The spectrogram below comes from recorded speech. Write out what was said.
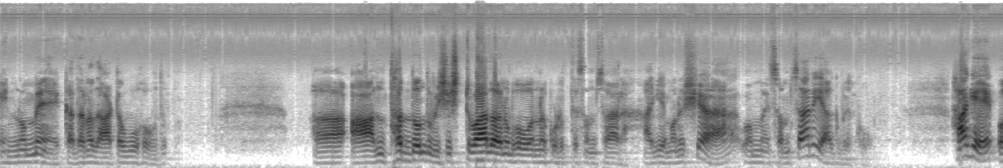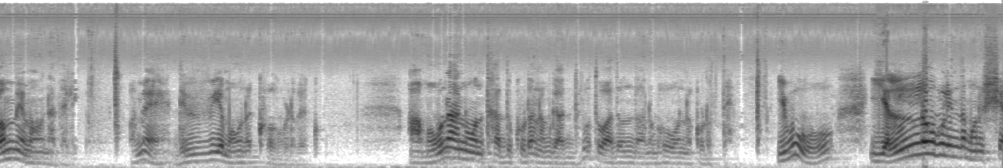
ಇನ್ನೊಮ್ಮೆ ಕದನದಾಟವೂ ಹೌದು. ಆ ಅಂಥದ್ದೊಂದು ವಿಶಿಷ್ಟವಾದ ಅನುಭವವನ್ನು ಕೊಡುತ್ತೆ ಸಂಸಾರ. ಹಾಗೆ ಮನುಷ್ಯ ಒಮ್ಮೆ ಸಂಸಾರಿ ಆಗಬೇಕು. ಹಾಗೆ ಒಮ್ಮೆ ಮೌನದಲ್ಲಿ, ಒಮ್ಮೆ ದಿವ್ಯ ಮೌನಕ್ಕೆ ಹೋಗ್ಬಿಡಬೇಕು. ಆ ಮೌನ ಅನ್ನುವಂಥದ್ದು ಕೂಡ ನಮಗೆ ಅದ್ಭುತವಾದ ಒಂದು ಅನುಭವವನ್ನು ಕೊಡುತ್ತೆ. ಇವು ಎಲ್ಲವುಗಳಿಂದ ಮನುಷ್ಯ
